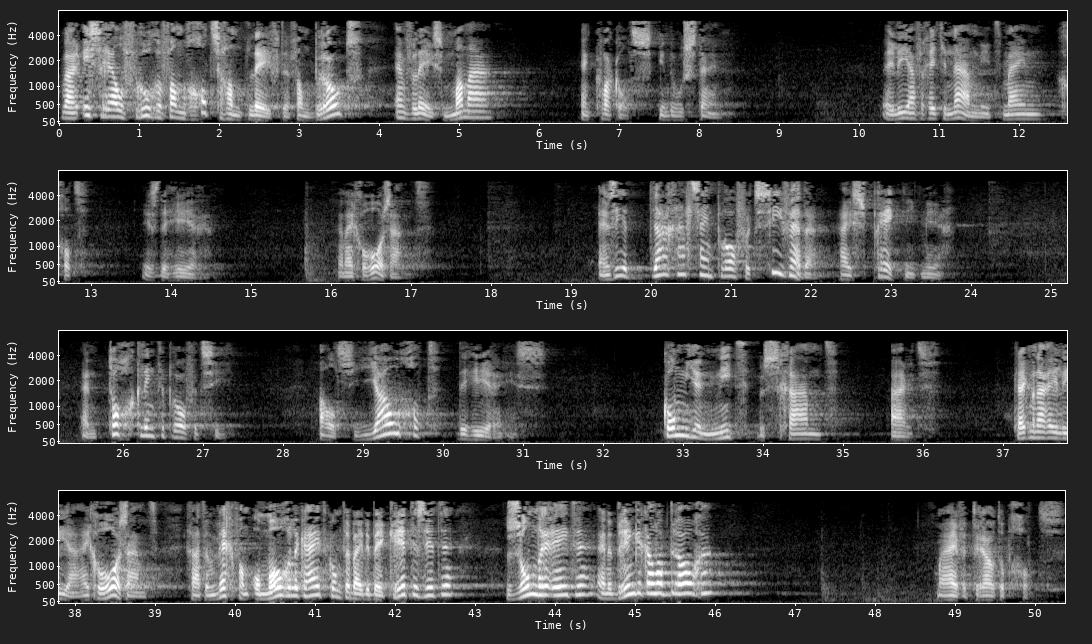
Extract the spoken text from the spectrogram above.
Waar Israël vroeger van Gods hand leefde. Van brood en vlees, manna en kwakkels in de woestijn. Elia, vergeet je naam niet. Mijn God is de Heer. En hij gehoorzaamt. En zie je, daar gaat zijn profetie verder. Hij spreekt niet meer. En toch klinkt de profetie. Als jouw God de Heer is, kom je niet beschaamd uit. Kijk maar naar Elia. Hij gehoorzaamt. Gaat een weg van onmogelijkheid, komt er bij de bekrit te zitten, zonder eten en het drinken kan opdrogen. Maar hij vertrouwt op God.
